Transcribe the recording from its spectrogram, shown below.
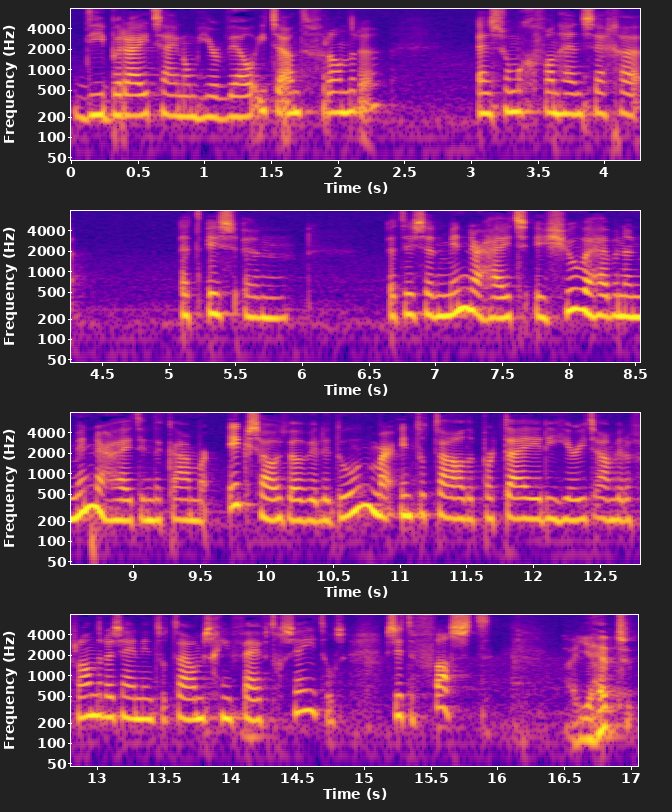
die bereid zijn om hier wel iets aan te veranderen. En sommige van hen zeggen: het is een het is een minderheidsissue. We hebben een minderheid in de Kamer. Ik zou het wel willen doen, maar in totaal de partijen die hier iets aan willen veranderen zijn in totaal misschien 50 zetels. We zitten vast. Je hebt,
